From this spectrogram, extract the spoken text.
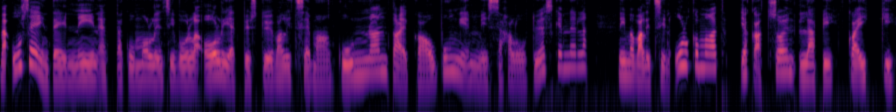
Mä usein tein niin, että kun Mollin sivuilla oli, että pystyy valitsemaan kunnan tai kaupungin, missä haluaa työskennellä, niin mä valitsin ulkomaat ja katsoin läpi kaikki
